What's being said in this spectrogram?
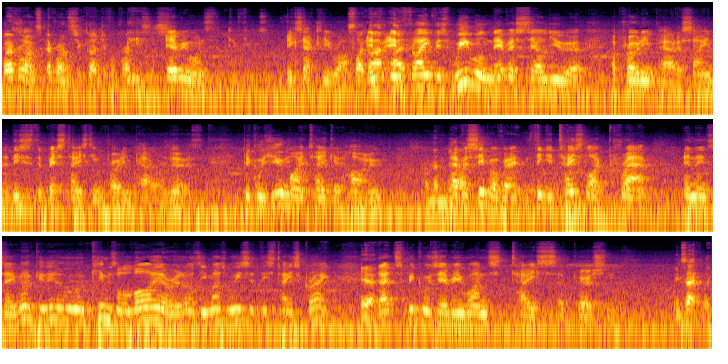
Well, everyone's So- everyone's got different preferences. Everyone's the difference. Exactly right. Like and I- and I- flavours, we will never sell you a, a protein powder saying that this is the best tasting protein powder on earth, because you might take it home, and then have a sip of it, and think it tastes like crap, and then say, "Look, you Kim's a liar," and Aussie must. We said this tastes great. Yeah. That's because everyone's tastes are personal. Exactly.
